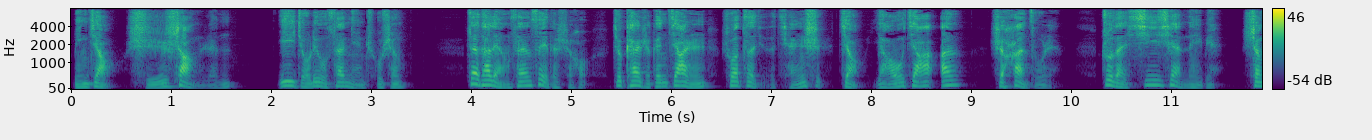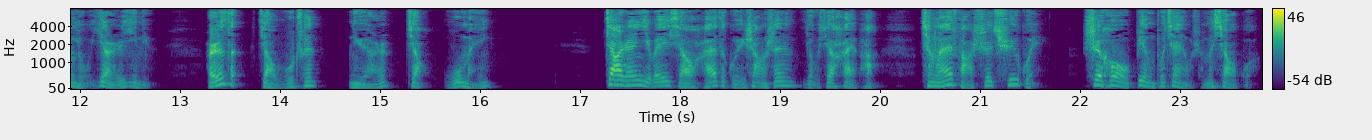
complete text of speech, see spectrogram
名叫石上人，一九六三年出生，在他两三岁的时候，就开始跟家人说自己的前世叫姚家安，是汉族人，住在西县那边，生有一儿一女，儿子。叫吴春，女儿叫吴梅。家人以为小孩子鬼上身，有些害怕，请来法师驱鬼。事后并不见有什么效果。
